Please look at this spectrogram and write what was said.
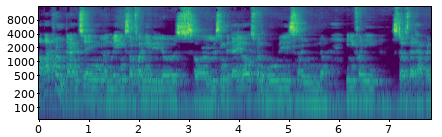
apart from dancing and making some funny videos or using the dialogues from the movies and uh, any funny stuff that happen,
